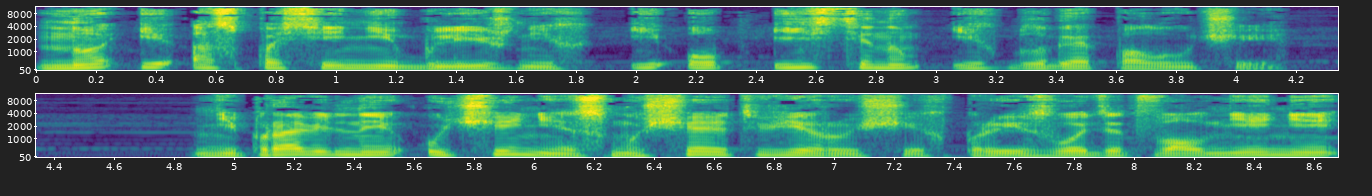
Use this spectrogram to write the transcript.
но и о спасении ближних и об истинном их благополучии. Неправильные учения смущают верующих, производят волнение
